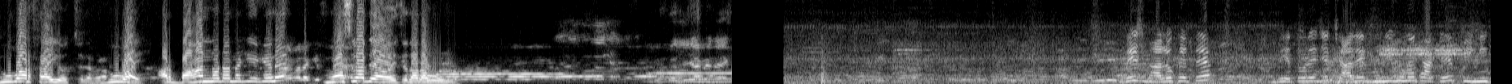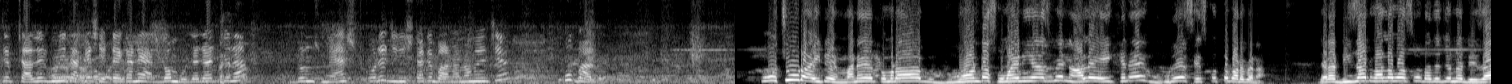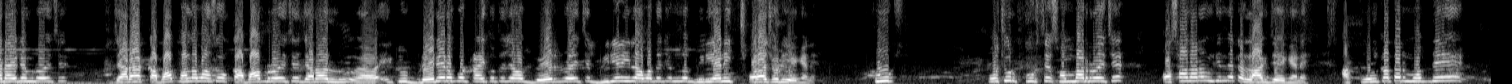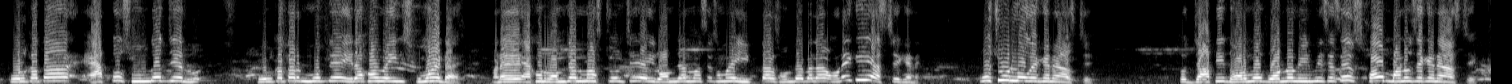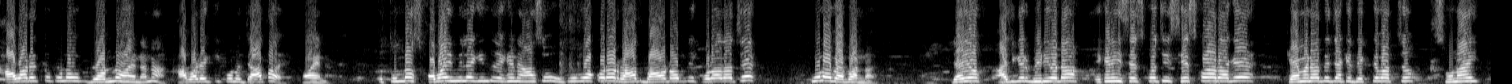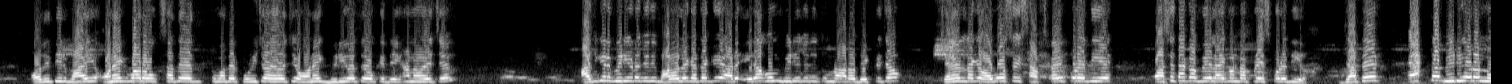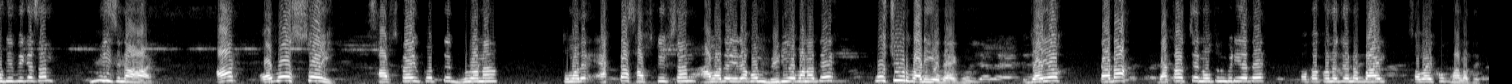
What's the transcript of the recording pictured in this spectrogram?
দুবার ফ্রাই হচ্ছে দেখো দুবাই। আর বাহান্নটা নাকি এখানে মশলা দেওয়া হয়েছে দাদা বলল। বেশ ভালো খেতে। ভেতরে যে চালের গুঁড়িগুলো থাকে পিন্নিতে চালের গুঁড়ি থাকে সেটা এখানে একদম বোঝা যাচ্ছে না। একদম স্ম্যাশ করে জিনিসটাকে বানানো হয়েছে। খুব ভালো। প্রচুর আইটেম মানে তোমরা দু ঘণ্টা সময় নিয়ে আসবে নাহলে এইখানে ঘুরে শেষ করতে পারবে না। যারা ডিজার্ট ভালোবাসো, তাদের জন্য ডিজার্ট আইটেম রয়েছে। যারা কাবাব ভালোবাসো কাবাব রয়েছে। যারা একটু ব্রেডের ওপর ট্রাই করতে যাও ব্রেড রয়েছে। বিরিয়ানি লাভাদের জন্য বিরিয়ানি ছড়াছড়ি এখানে। ফ্রুটস প্রচুর ফ্রুটসের সম্ভার রয়েছে। অসাধারণ কিন্তু একটা লাগছে এখানে। আর কলকাতার মধ্যে, কলকাতা এত সুন্দর যে কলকাতার মধ্যে এরকম এই সময়টায় মানে এখন রমজান মাস চলছে, এই রমজান মাসের সময় ইফতার সন্ধ্যাবেলা অনেকেই আসছে এখানে। প্রচুর লোক এখানে আসছে। তো জাতি, ধর্ম, বর্ণ নির্বিশেষে সব মানুষ এখানে আসছে। খাবারের তো কোনো বর্ণ হয় না না? খাবারে কি কোনো জাত হয়? হয় না। তো তোমরা সবাই মিলে কিন্তু এখানে আসো, উপভোগ করো, রাত বারোটা অবধি খোলা আছে, কোনো ব্যাপার নয়। যাই হোক, আজকের ভিডিওটা এখানেই শেষ করছি। শেষ করার আগে ক্যামেরাতে যাকে দেখতে পাচ্ছ, সোনাই, অদিতির ভাই, অনেকবার ওর সাথে তোমাদের পরিচয় হয়েছে, অনেক ভিডিওতে ওকে দেখানো হয়েছে। আজকের ভিডিওটা যদি ভালো লেগে থাকে, আর এরকম ভিডিও যদি তোমরা আরও দেখতে চাও, চ্যানেলটাকে অবশ্যই সাবস্ক্রাইব করে দিয়ে পাশে থাকা বেল আইকনটা প্রেস করে দিও, যাতে একটা ভিডিওর নোটিফিকেশন মিস না হয়। আর অবশ্যই সাবস্ক্রাইব করতে ভুলো না। তোমাদের একটা সাবস্ক্রিপশন আমাদের এরকম ভিডিও বানাতে প্রচুর বাড়িয়ে দেয় এখন। যাই হোক, টাটা, দেখা হচ্ছে নতুন ভিডিওতে ততক্ষণের জন্য বাই সবাই খুব ভালো থেকে।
